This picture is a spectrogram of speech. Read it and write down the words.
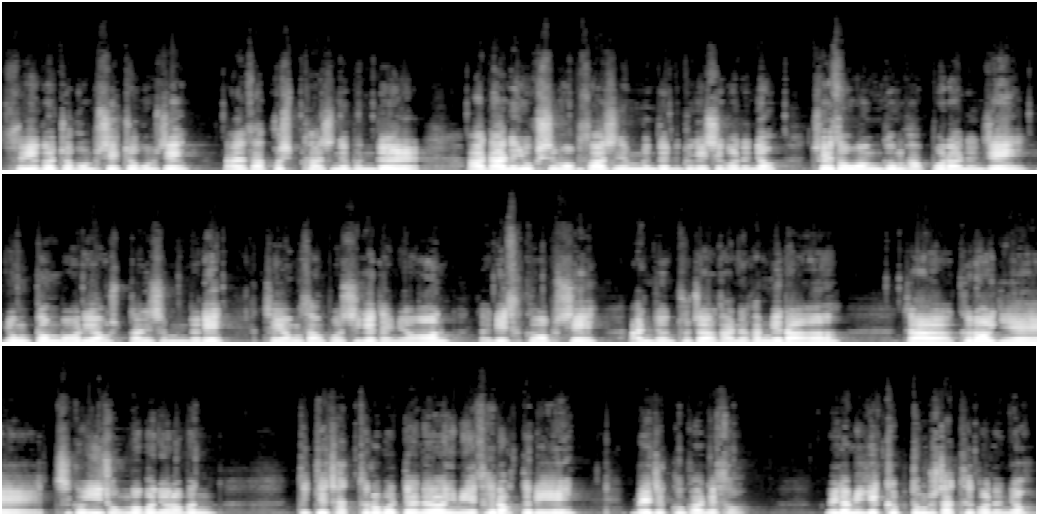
수익을 조금씩 조금씩, 나는 쌓고 싶다 하시는 분들, 아, 나는 욕심 없어 하시는 분들도 계시거든요. 최소 원금 확보라든지 용돈 머리 하고 싶다 하시는 분들이 제 영상 보시게 되면 리스크 없이 안전 투자 가능합니다. 자, 그러기에 지금 이 종목은 여러분 특히 차트로 볼 때는 이미 세력들이 매집 구간에서 왜냐면 이게 급등주 차트거든요.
